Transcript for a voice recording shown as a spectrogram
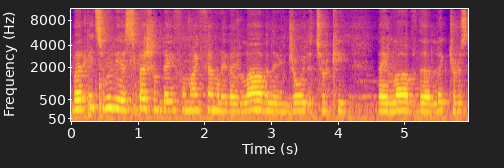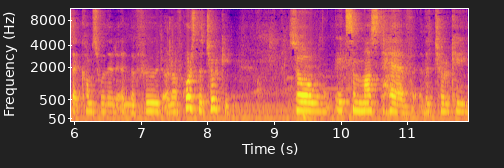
But it's really a special day for my family. They love and they enjoy the turkey. They love the lectures that comes with it and the food and of course the turkey. So it's a must have, the turkey,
